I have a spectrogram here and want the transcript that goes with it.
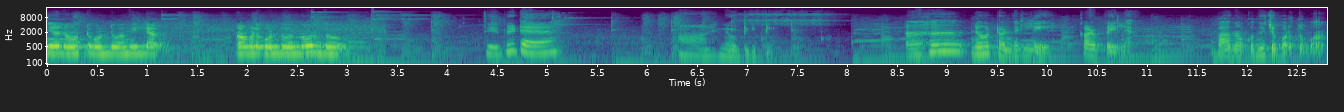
ഞാൻ നോട്ട് കൊണ്ടുവന്നില്ല. അവൾ കൊണ്ടുവന്നോ എന്തോ? എവിടെ? ആ നോട്ട് കിട്ടി. ആഹാ നോട്ടുണ്ടല്ലേ കുഴപ്പമില്ല. വാ നമുക്ക് ഒന്നിച്ച് പുറത്തു പോവാം.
